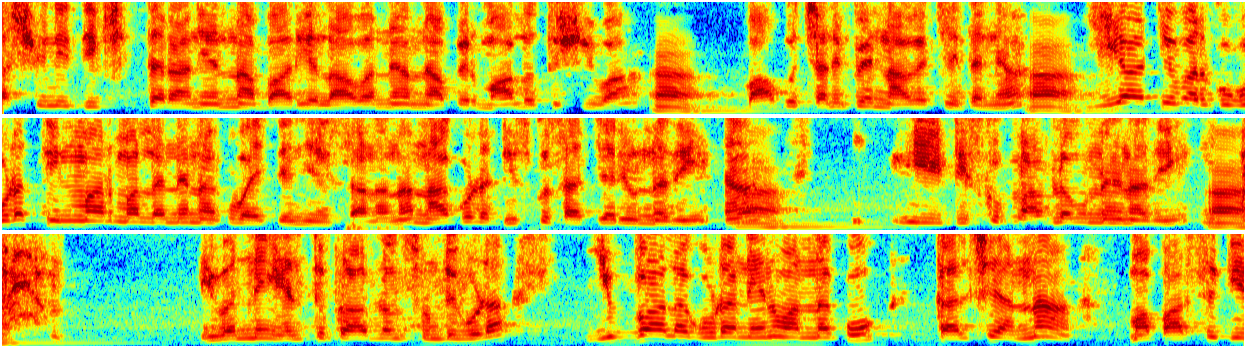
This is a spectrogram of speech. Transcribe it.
అశ్విని దీక్షిత్ రాణి అని నా భార్య లావణ్య నా పేరు మాలోతు శివ. బాబు చనిపోయిన నాగ చైతన్య. ఈఆర్టీ వరకు కూడా తిన్మార్ మల్లనే నాకు వైద్యం చేస్తానన్న నాకు కూడా డిస్క్ సర్జరీ ఉన్నది. ఈ డిస్క్ ప్రాబ్లం ఉన్నది నాది. ఇవన్నీ హెల్త్ ప్రాబ్లమ్స్ ఉండి కూడా ఇవాళ కూడా నేను అన్నకు కలిసి అన్న మా పర్సుకి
